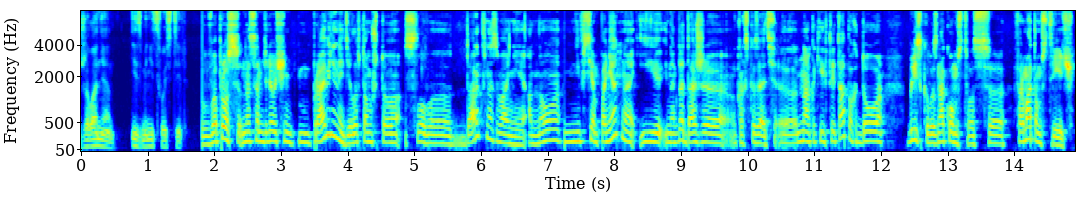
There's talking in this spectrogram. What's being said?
желания изменить свой стиль? Вопрос, на самом деле, очень правильный. Дело в том, что слово «dark» в названии, оно не всем понятно, и иногда даже, как сказать, э, на каких-то этапах до близкого знакомства с форматом встреч,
